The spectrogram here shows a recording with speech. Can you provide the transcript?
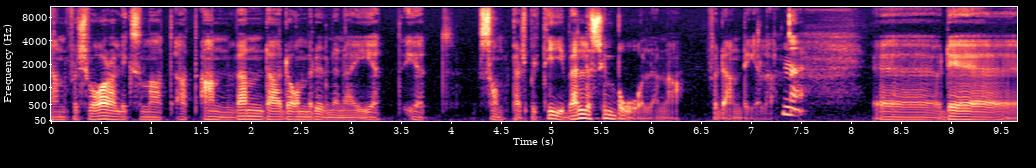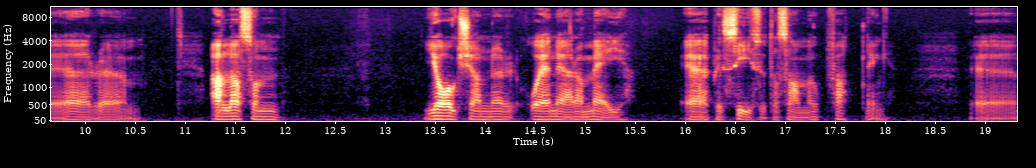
kan försvara liksom att, att använda de runorna i ett, i ett sånt perspektiv, eller symbolerna för den delen. Nej. Eh, det är eh, alla som jag känner och är nära mig är precis utav samma uppfattning. Eh,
